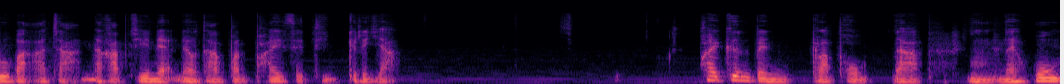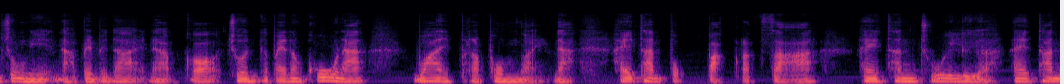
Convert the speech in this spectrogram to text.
รูบาอาจารย์นะครับที่แนะแนวทางปันไพ่สิทธิกิริยา ไพ่ขึ้นเป็นพระพรหมนะครับในห่วงช่วงนี้นะเป็นไปได้นะครับ ก็ชวนกันไปทั้งคู่นะไหว้พระพรหมหน่อยนะให้ท่านปกปักรักษา ให้ท่านช่วยเหลือ ให้ท่าน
